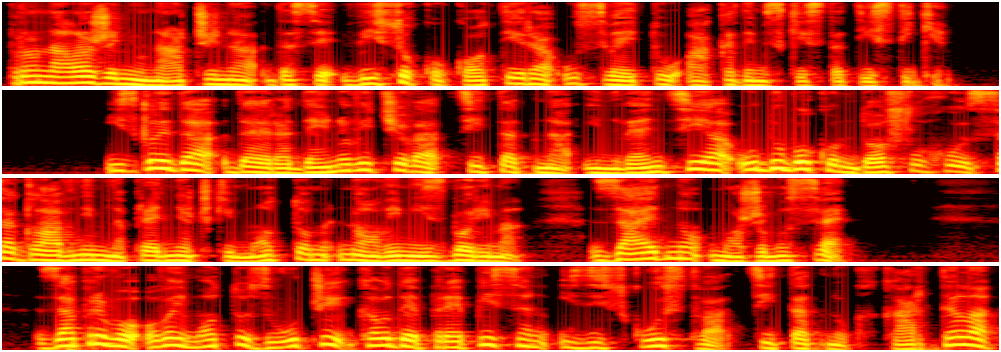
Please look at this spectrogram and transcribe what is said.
pronalaženju načina da se visoko kotira u svetu akademske statistike. Izgleda da je Radenovićeva citatna invencija u dubokom dosluhu sa glavnim naprednjačkim motom na ovim izborima Zajedno možemo sve. Zapravo ovaj moto zvuči kao da je prepisan iz iskustva citatnog kartela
